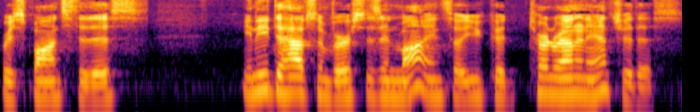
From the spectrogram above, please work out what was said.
response to this, you need to have some verses in mind so you could turn around and answer this.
